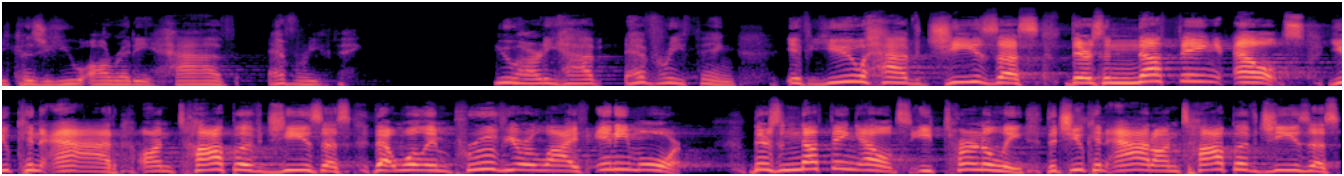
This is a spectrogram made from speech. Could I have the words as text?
Because you already have everything. You already have everything. If you have Jesus, there's nothing else you can add on top of Jesus that will improve your life anymore. There's nothing else eternally that you can add on top of Jesus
